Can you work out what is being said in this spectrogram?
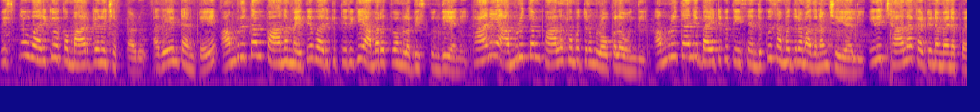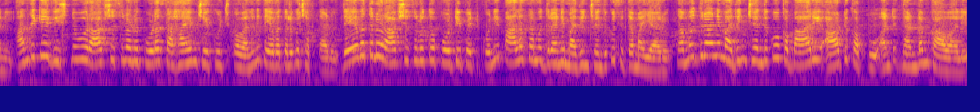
విష్ణు వారికి ఒక మార్గాన్ని చెప్తాడు. అదేంటంటే అమృతం పానమైతే వారికి తిరిగి అమరత్వం లభిస్తుంది అని. కానీ అమృతం పాల సముద్రం లోపల ఉంది. అమృతాన్ని బయటకు తీసేందుకు సముద్ర మదనం చేయాలి. ఇది చాలా కఠినమైన పని. అందుకే విష్ణువు రాక్షసులను కూడా సహాయం చేకూర్చుకోవాలని దేవతలకు చెప్తాడు. దేవతలు రాక్షసులతో పోటీ పెట్టుకుని పాల సముద్రాన్ని మదించేందుకు సిద్ధమయ్యారు. సముద్రాన్ని మదించేందుకు ఒక భారీ ఆటుకప్పు అంటే దండం కావాలి.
